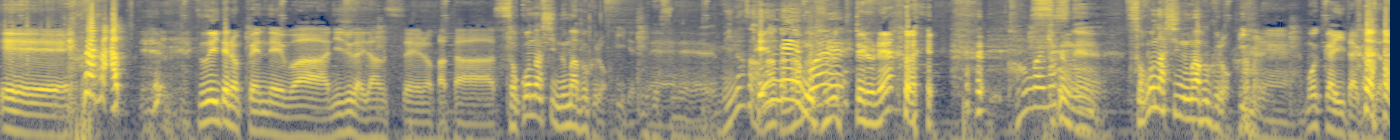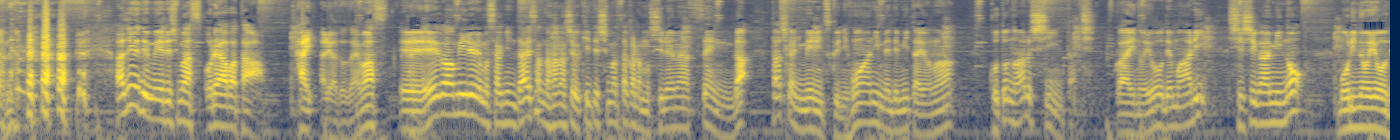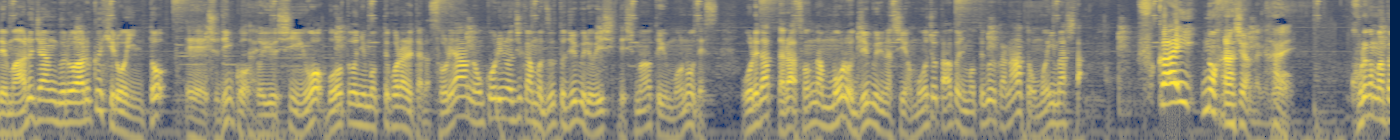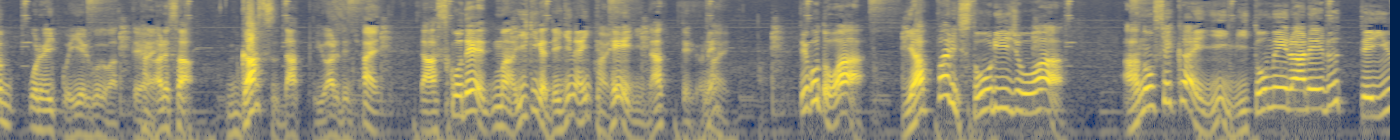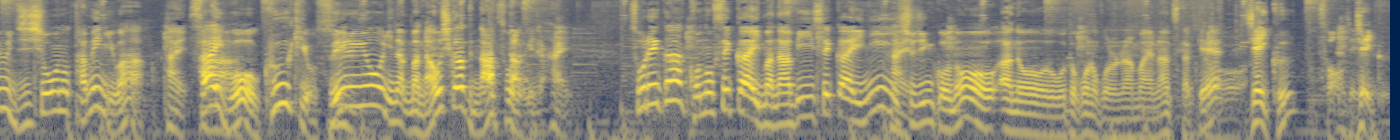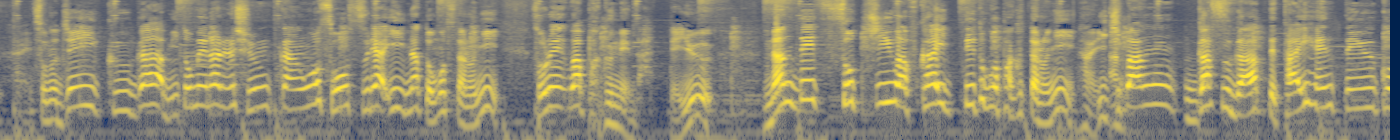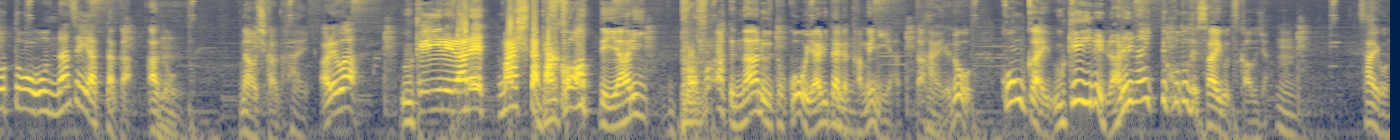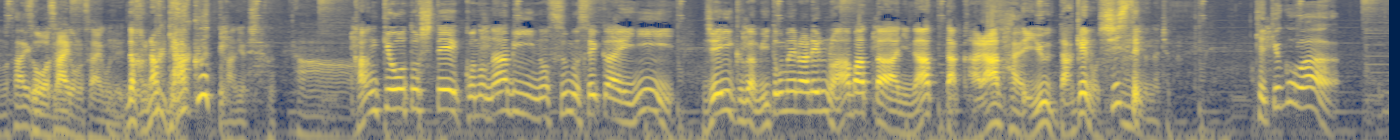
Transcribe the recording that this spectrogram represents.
えー、続いてのペンネームは20代男性の方、底なし沼袋。いいですね。いいですね皆さんペンネーム振ってるね。考えますね底なし沼袋。いいね。もう一回言いたい感じだったね。初めてメールします。俺アバター。はい、ありがとうございます。えー映画を見るよりも先に第3の話を聞いてしまったからもしれませんが、確かに目につく日本アニメで見たようなことのあるシーンたち。海のようでもあり獅子神の森のようでもあるジャングルを歩くヒロインと、えー主人公というシーンを冒頭に持ってこられたら、そりゃ残りの時間もずっとジブリを意識してしまうというものです。俺だったらそんなもろジブリなシーンはもうちょっと後に持ってくるかなと思いました。不快の話なんだけど、はい。これがまた俺が一個言えることがあって、はい。あれさガスだって言われてるじゃん、あそこで、まあ、息ができないってはい。体になってるよね。はい。っていうことはやっぱりストーリー上はあの世界に認められるっていう事象のためにははい。最後空気を吸えるようにな、まあ、直し方ってなったわけじゃん。それがこの世界、まあ、ナビ世界にはい。主人公の,、あの男の子の名前なんつったっけ？ジェイク？そう。ジェイク。ジェイク、はい。そのジェイクが認められる瞬間をそうすりゃいいなと思ってたのにそれはパクんねえんだっていうなんでそっちは深いっていうところがパクったのに、はい一番ガスがあって大変っていうことをなぜやったかあの、うん。直し方、はい。あれは受け入れられましたバコーってやりブロファーってなるとこをやりたいがためにやったんだけど、今回受け入れられないってことで最後使うじゃん、うん。最後の最後そう最後の最後で。だからなんか逆って感じがした環境としてこのナビの住む世界にジェイクが認められるのはアバターになったからっていうだけのシステムになっちゃった、結局は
